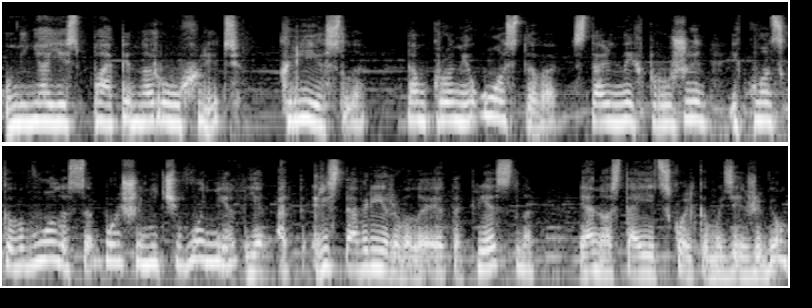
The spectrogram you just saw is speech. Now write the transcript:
У меня есть папина рухлядь, кресло. Там кроме остова, стальных пружин и конского волоса больше ничего нет. Я отреставрировала это кресло – и оно стоит, сколько мы здесь живем,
